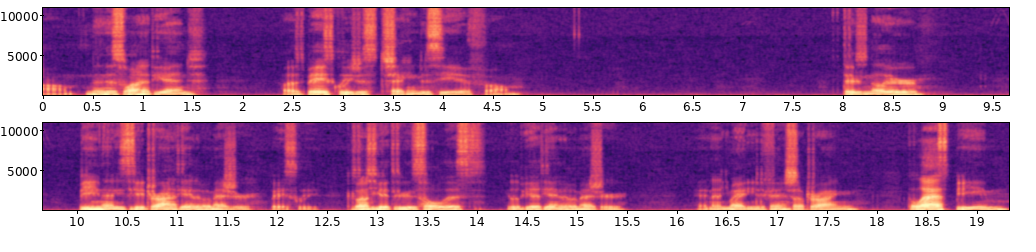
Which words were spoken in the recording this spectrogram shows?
um, and then this one at the end uh, is basically just checking to see if um, there's another beam that needs to get drawn at the end of a measure, basically. Because once you get through this whole list, you'll be at the end of a measure, and then you might need to finish up drawing the last beam.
